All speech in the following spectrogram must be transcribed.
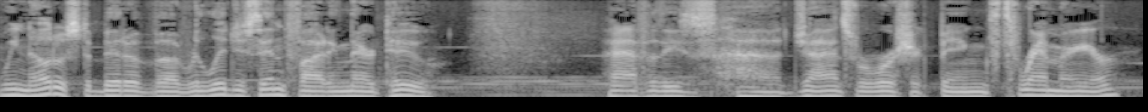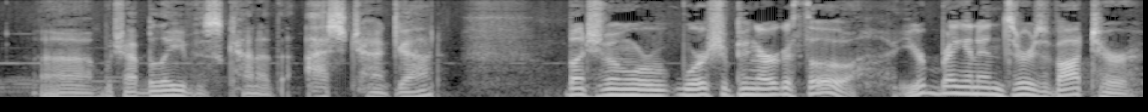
We noticed a bit of uh, religious infighting there, too. Half of these uh, giants were worshipping Thremyr, uh, which I believe is kind of the ice giant god. Bunch of them were worshipping Urgathoa. You're bringing in Zursvaater,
